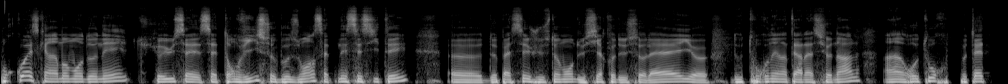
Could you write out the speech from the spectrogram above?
Pourquoi est-ce qu'à un moment donné, tu as eu cette envie, ce besoin, cette nécessité euh, de passer justement du Cirque du Soleil, euh, de tournée internationale, à un retour peut-être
